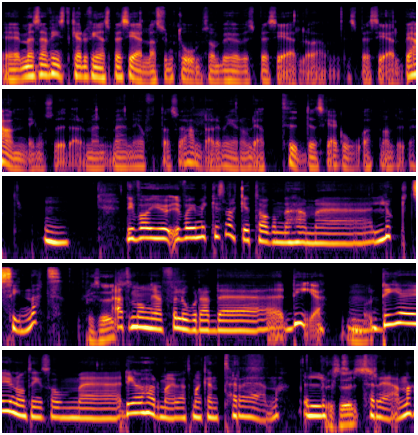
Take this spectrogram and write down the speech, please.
Eh, Men sen finns det, kan det finnas speciella symptom som behöver speciell, speciell behandling och så vidare. Men, men ofta så handlar det mer om det att tiden ska gå och att man blir bättre. Mm. Det, var ju, det var ju mycket snack ett tag om det här med luktsinnet. Precis. Att många förlorade det. Mm. Det är ju någonting som, eh, det hörde man ju att man kan träna, luktträna.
